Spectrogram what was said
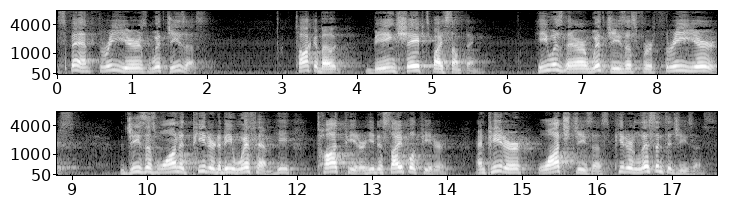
spent three years with Jesus. Talk about being shaped by something. He was there with Jesus for three years. Jesus wanted Peter to be with him. He taught Peter, he discipled Peter. And Peter watched Jesus. Peter listened to Jesus.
